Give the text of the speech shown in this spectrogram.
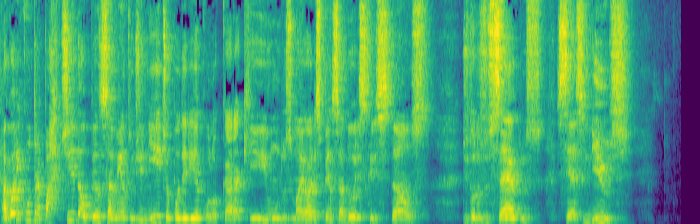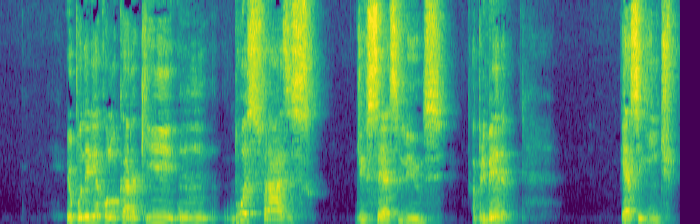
Agora, em contrapartida ao pensamento de Nietzsche, eu poderia colocar aqui um dos maiores pensadores cristãos de todos os séculos, C.S. Lewis, eu poderia colocar aqui um, duas frases de C.S. Lewis. A primeira é a seguinte:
